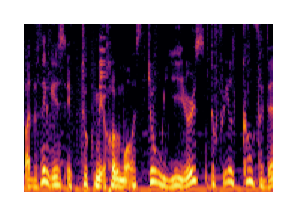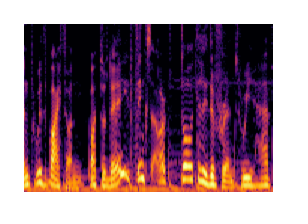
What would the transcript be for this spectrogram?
but the thing is it took me almost 2 years to feel confident with Python. But today things are totally different. We have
